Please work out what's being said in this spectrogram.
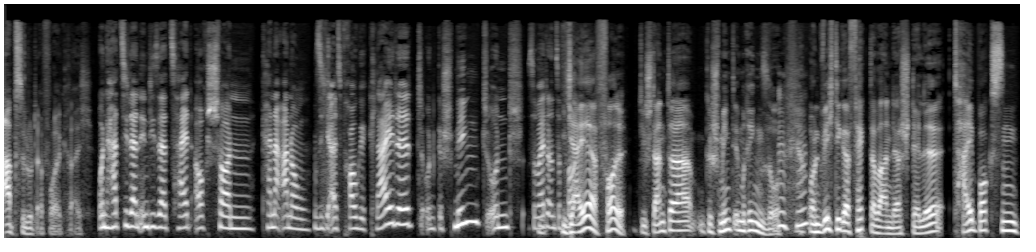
absolut erfolgreich. Und hat sie dann in dieser Zeit auch schon, keine Ahnung, sich als Frau gekleidet und geschminkt und so weiter und so fort? Ja, ja, voll. Die stand da geschminkt im Ring so. Mhm. Und wichtiger Fakt aber an der Stelle, Thai-Boxen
